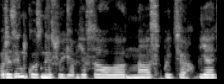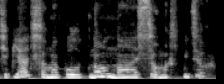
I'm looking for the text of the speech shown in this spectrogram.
Резинку знизу я в'язала на спицях 5,5, саме полотно на сьомих спицях,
